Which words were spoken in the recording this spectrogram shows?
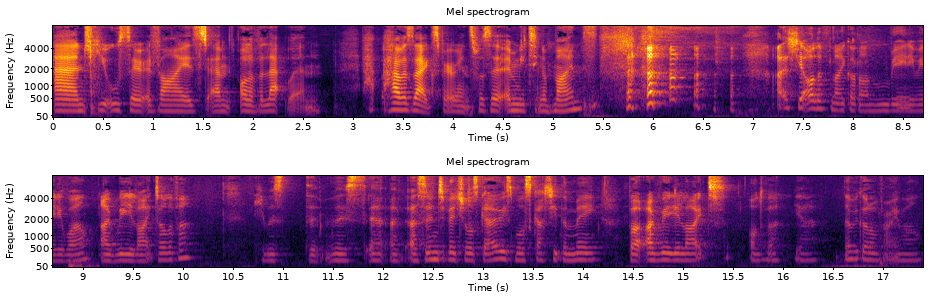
And you also advised um, Oliver Letwin. H- how was that experience? Was it a meeting of minds? Actually, Oliver and I got on really, really well. I really liked Oliver. He was the most, uh, as individuals go, he's more scatty than me, but I really liked Oliver. Yeah, no, we got on very well.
